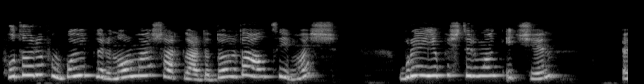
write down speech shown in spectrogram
Fotoğrafın boyutları normal şartlarda 4'e 6'ymış. Buraya yapıştırmak için e,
